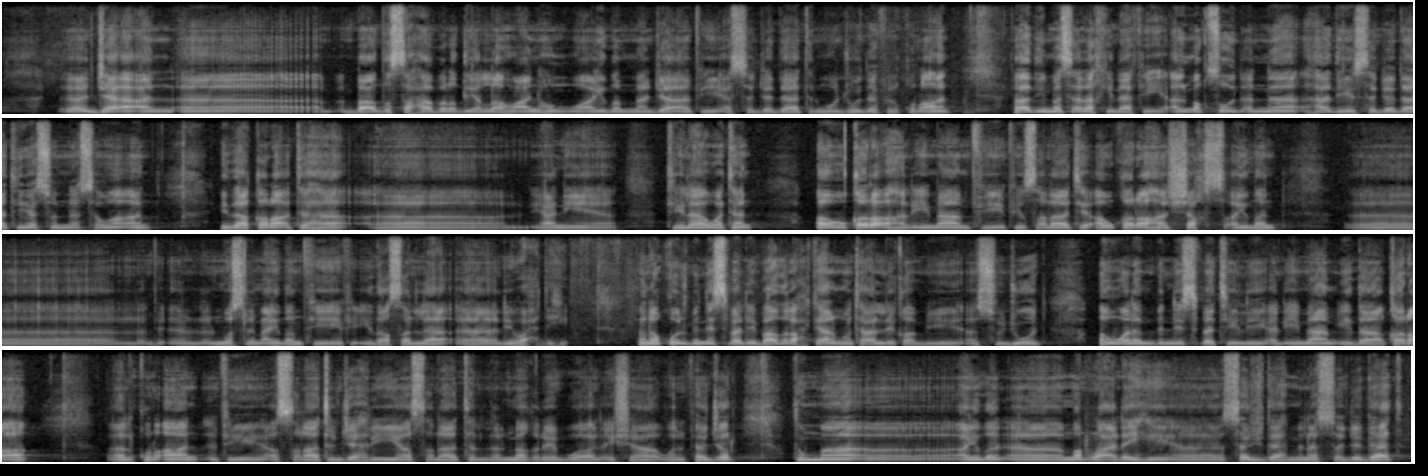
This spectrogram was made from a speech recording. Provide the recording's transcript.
آه، جاء عن آه، بعض الصحابة رضي الله عنهم وأيضا ما جاء في السجدات الموجودة في القرآن. فهذه مسألة خلافية. المقصود أن هذه السجدات هي سنة سواء إذا قرأتها آه، يعني تلاوة أو قرأها الإمام في في صلاته أو قرأها الشخص أيضا آه، المسلم أيضا في, في إذا صلى آه، لوحده. فنقول بالنسبة لبعض الأحكام المتعلقة بالسجود أولا بالنسبة للإمام إذا قرأ القرآن في الصلاة الجهرية صلاة المغرب والعشاء والفجر. ثم آه، أيضا آه، مر عليه آه، سجدة من السجدات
